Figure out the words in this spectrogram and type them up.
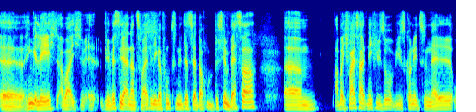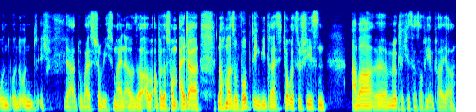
äh, hingelegt, aber ich, äh, wir wissen ja, in der zweiten Liga funktioniert das ja doch ein bisschen besser. Ähm, aber ich weiß halt nicht, wieso, wie es konditionell und, und, und ich, ja, du weißt schon, wie ich es meine. Also, ob er das vom Alter nochmal so wuppt, irgendwie 30 Tore zu schießen. Aber äh, möglich ist das auf jeden Fall, ja.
